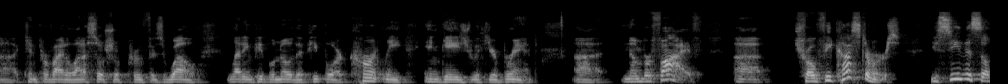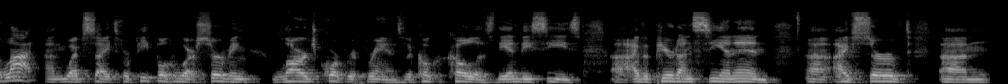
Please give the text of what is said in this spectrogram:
uh, can provide a lot of social proof as well, letting people know that people are currently engaged with your brand. Uh, number five, uh, trophy customers. You see this a lot on websites for people who are serving large corporate brands, the Coca Colas, the NBCs. Uh, I've appeared on CNN. Uh, I've served. Um,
